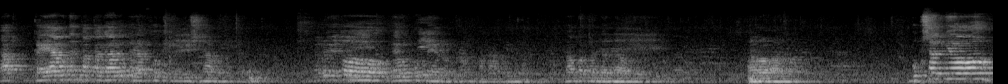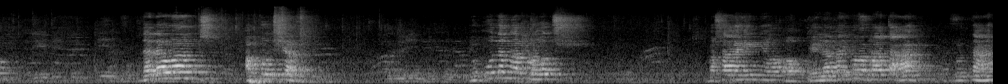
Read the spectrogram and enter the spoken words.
At kaya ako nagpatagalog, alam ko may English na ako dito. Pero ito, ewan ko meron. Hanapin mo. Dapat nadalaw. Araw-araw. Buksan nyo. Dalawang approach yan. Yung unang approach, basahin nyo. Oh, kailangan yung mga bata ha. Fruit na ha.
